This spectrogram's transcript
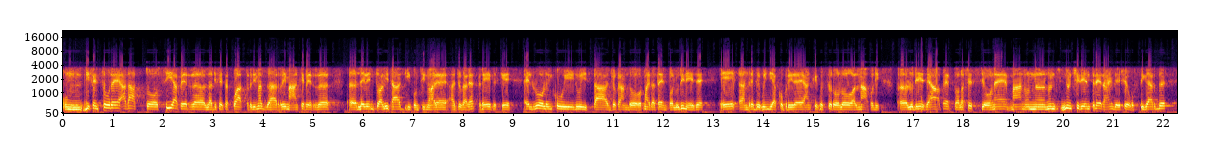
un difensore adatto sia per la difesa a 4 di Mazzarri ma anche per eh, l'eventualità di continuare a giocare a 3 perché è il ruolo in cui lui sta giocando ormai da tempo all'Udinese e andrebbe quindi a coprire anche questo ruolo al Napoli. Uh, L'Udinese ha aperto alla cessione ma non, non, non ci rientrerà invece Ostigard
